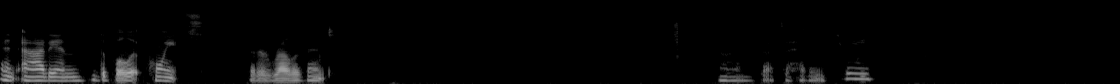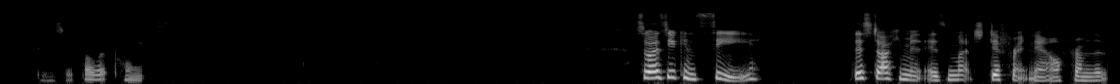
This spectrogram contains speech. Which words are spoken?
and add in the bullet points that are relevant. Um, that's a heading 3. These are bullet points. So as you can see, this document is much different now from the,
